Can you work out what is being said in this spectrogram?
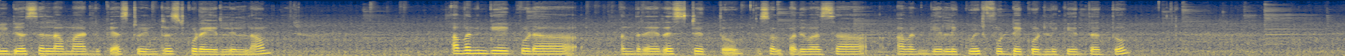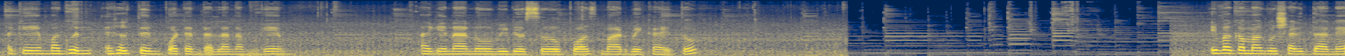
ವೀಡಿಯೋಸ್ ಎಲ್ಲ ಮಾಡಲಿಕ್ಕೆ ಅಷ್ಟು ಇಂಟ್ರೆಸ್ಟ್ ಕೂಡ ಇರಲಿಲ್ಲ. ಅವನಿಗೆ ಕೂಡ ಅಂದರೆ ರೆಸ್ಟ್ ಇತ್ತು. ಸ್ವಲ್ಪ ದಿವಸ ಅವನಿಗೆ ಲಿಕ್ವಿಡ್ ಫುಡ್ಡೇ ಕೊಡಲಿಕ್ಕೆ ಇದ್ದದ್ದು. ಹಾಗೆ ಮಗುವಿನ ಹೆಲ್ತ್ ಇಂಪಾರ್ಟೆಂಟ್ ಅಲ್ಲ ನಮಗೆ. ಹಾಗೆ ನಾನು ವೀಡಿಯೋಸ್ ಪಾಸ್ ಮಾಡಬೇಕಾಯಿತು. ಇವಾಗ ಮಗು ಹುಷಾರಿದ್ದಾನೆ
